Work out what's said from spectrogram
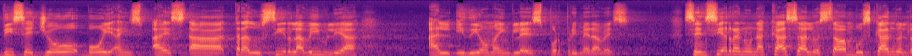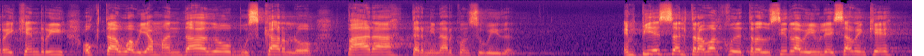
dice, yo voy a, traducir la Biblia al idioma inglés por primera vez. Se encierra en una casa, lo estaban buscando, el rey Henry VIII había mandado buscarlo para terminar con su vida. Empieza el trabajo de traducir la Biblia y ¿saben qué?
